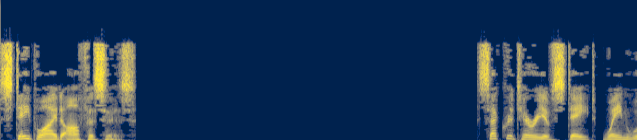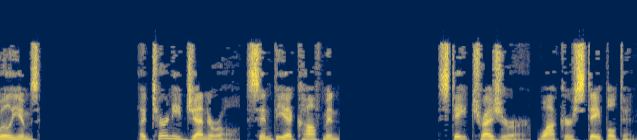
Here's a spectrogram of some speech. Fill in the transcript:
Statewide offices. Secretary of State, Wayne Williams. Attorney General, Cynthia Coffman. State Treasurer, Walker Stapleton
